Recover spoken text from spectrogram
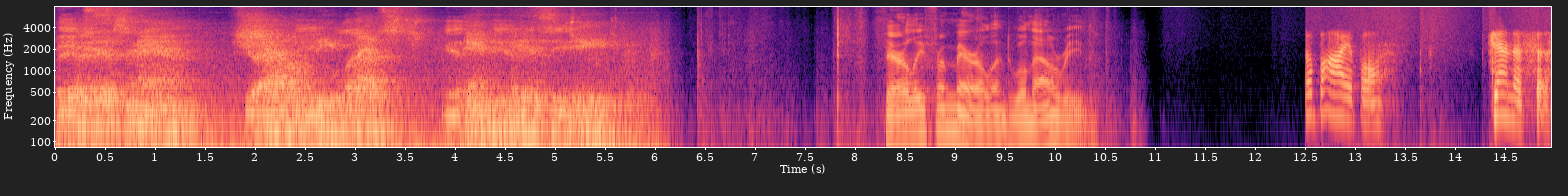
this man shall be blessed in his deed. Fairly from Maryland will now read. The Bible, Genesis.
